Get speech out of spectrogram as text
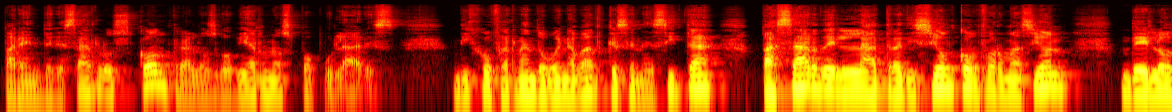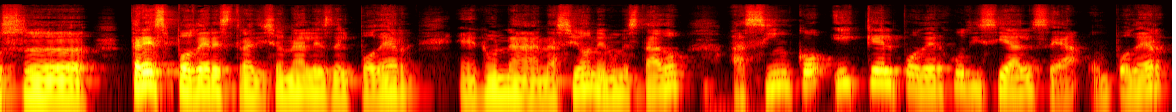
para enderezarlos contra los gobiernos populares. Dijo Fernando Buenabad que se necesita pasar de la tradición con formación de los eh, tres poderes tradicionales del poder en una nación, en un estado, a cinco y que el poder judicial sea un poder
